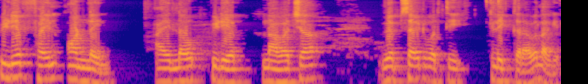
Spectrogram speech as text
P D F file online I love P D F नावाच्या वेबसाईटवरती क्लिक करावं लागेल.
